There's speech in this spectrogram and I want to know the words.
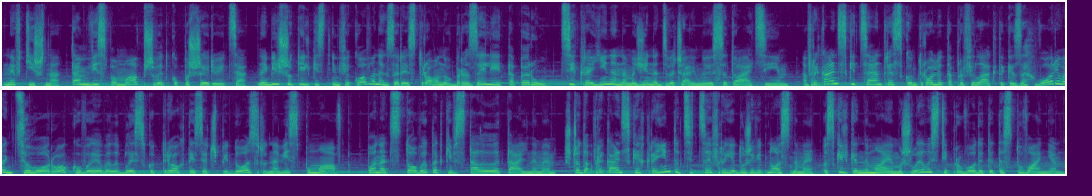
невтішна. Там віспа мавп швидко поширюється. Найбільшу кількість інфікованих зареєстровано в Бразилії та Перу. Ці країни на межі надзвичайної ситуації. Африканські центри з контролю та профілактики захворювань цього року виявили близько трьох тисяч підозр на віспу мавп. Понад 100 випадків стали летальними. Щодо африканських країн, то ці цифри є дуже відносними, оскільки немає можливості проводити тестування.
